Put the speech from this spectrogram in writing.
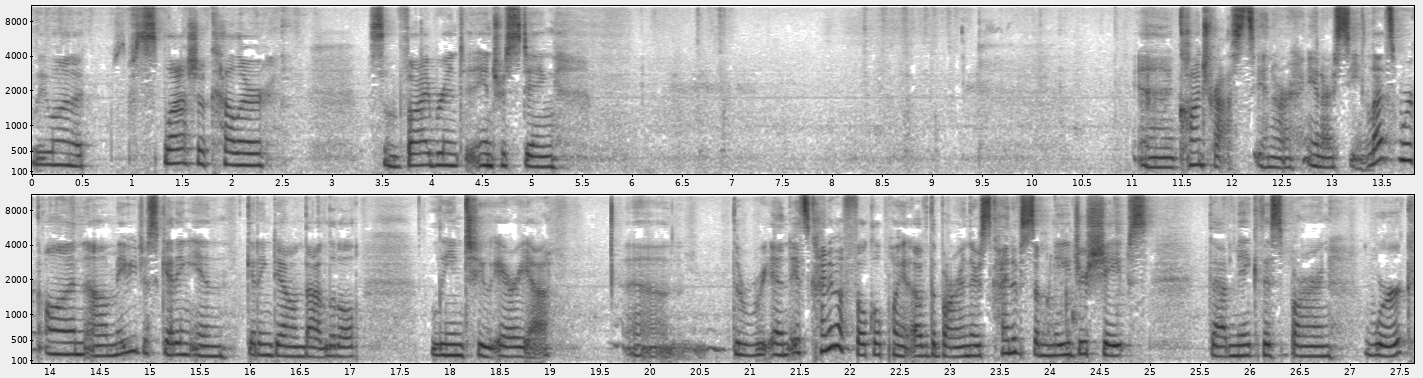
we want a splash of color, some vibrant, interesting and contrasts in our in our scene. Let's work on um, maybe just getting in, getting down that little lean-to area. The and it's kind of a focal point of the barn. There's kind of some major shapes that make this barn work.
